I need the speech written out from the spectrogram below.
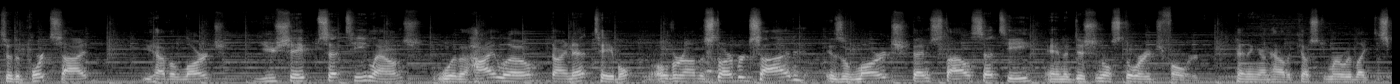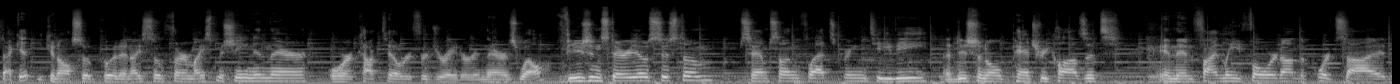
to the port side, you have a large U-shaped settee lounge with a high-low dinette table. Over on the starboard side is a large bench-style settee and additional storage forward depending on how the customer would like to spec it. You can also put an isotherm ice machine in there or a cocktail refrigerator in there as well. Fusion stereo system, Samsung flat screen TV, additional pantry closets, and then finally forward on the port side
